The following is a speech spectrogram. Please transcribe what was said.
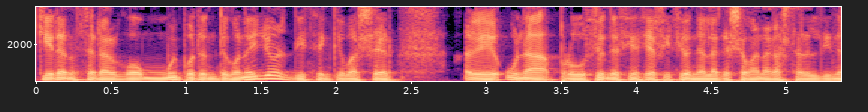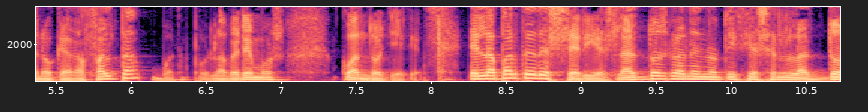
Quieren hacer algo muy potente con ellos. Dicen que va a ser eh, una producción de ciencia ficción en la que se van a gastar el dinero que haga falta. Bueno, pues la veremos cuando llegue. En la parte de series, las dos grandes noticias en las dos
